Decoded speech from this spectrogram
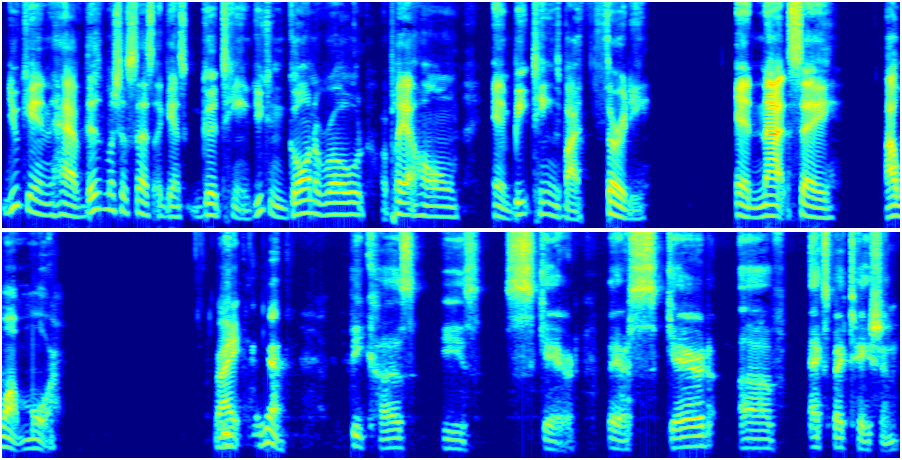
you can have this much success against good teams. You can go on the road or play at home and beat teams by 30 and not say I want more. Right? Again, because he's scared. They are scared of expectation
